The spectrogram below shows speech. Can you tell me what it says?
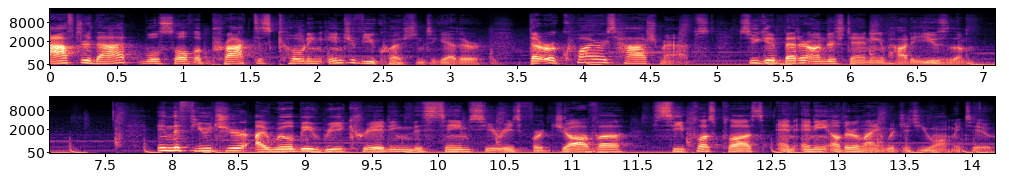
After that, we'll solve a practice coding interview question together that requires hash maps so you get a better understanding of how to use them. In the future, I will be recreating this same series for Java, C++, and any other languages you want me to.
